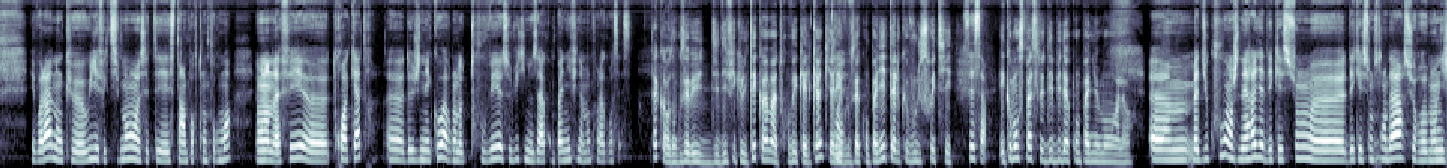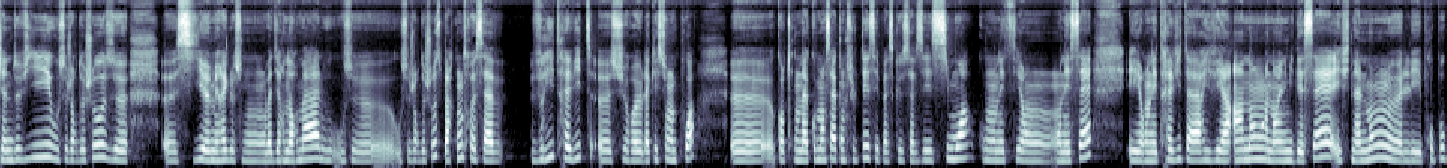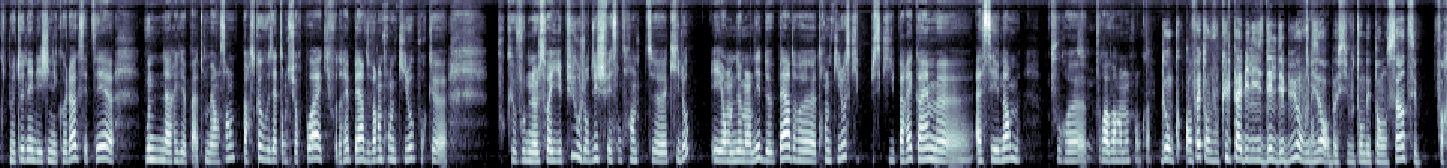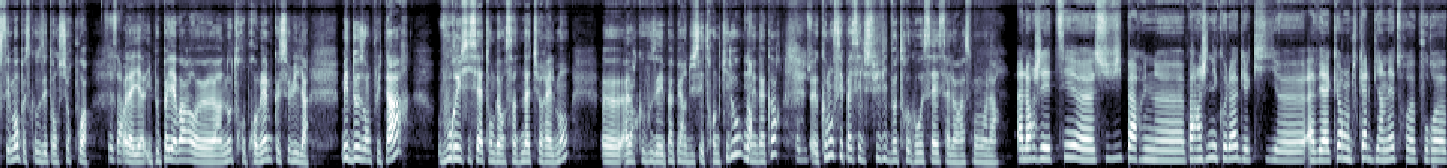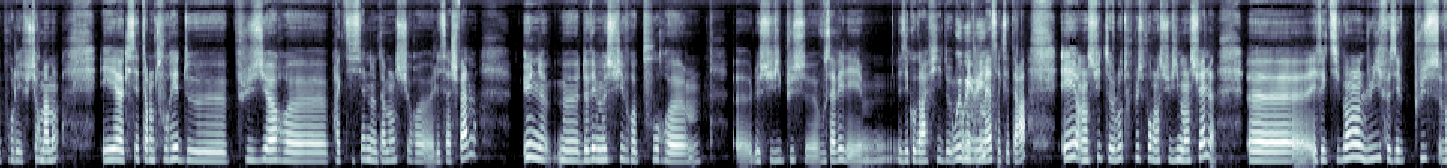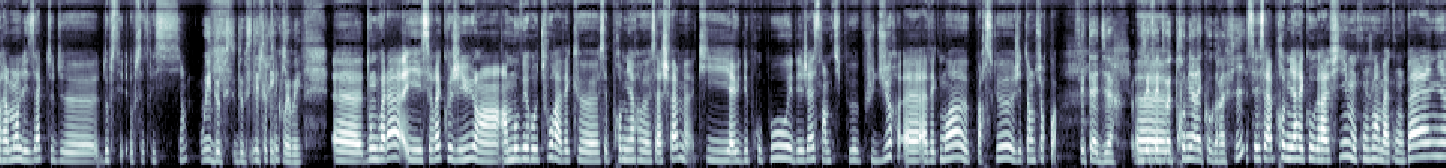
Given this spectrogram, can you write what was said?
et voilà, donc euh, oui, effectivement, c'était, c'était important pour moi. Et on en a fait 3-4 de gynéco avant de trouver celui qui nous a accompagnés finalement pour la grossesse. D'accord, donc vous avez eu des difficultés quand même à trouver quelqu'un qui allait Ouais. vous accompagner tel que vous le souhaitiez. C'est ça. Et comment se passe le début d'accompagnement alors? Euh, bah, du coup, en général, il y a des questions, euh, des questions standards sur euh, mon hygiène de vie ou ce genre de choses, euh, euh, si euh, mes règles sont, on va dire, normales ou, ou ce, ou ce genre de choses. Par contre, ça vrille très vite euh, sur euh, la question de poids. Euh, quand on a commencé à consulter, c'est parce que ça faisait six mois qu'on était en, essai et on est très vite arrivé à un an, un an et demi d'essai. Et finalement, euh, les propos que me tenaient les gynécologues, c'était euh, vous n'arrivez pas à tomber enceinte parce que vous êtes en surpoids et qu'il faudrait perdre 20-30 kilos pour que, pour que vous ne le soyez plus. Aujourd'hui, je fais 130 kilos et on me demandait de perdre euh, 30 kilos, ce qui, paraît quand même assez énorme pour, pour avoir un enfant. Quoi. Donc, en fait, on vous culpabilise dès le début en vous disant oh, bah, si vous tombez pas enceinte, c'est forcément parce que vous êtes en surpoids. Ça. Voilà, il ne peut pas y avoir un autre problème que celui-là. Mais deux ans plus tard, vous réussissez à tomber enceinte naturellement. Alors que vous n'avez pas perdu ces 30 kilos, on est d'accord Comment s'est passé le suivi de votre grossesse alors à ce moment-là? Alors j'ai été suivie par, une, par un gynécologue qui avait à cœur en tout cas le bien-être pour, pour les futures mamans et qui s'était entouré de plusieurs praticiennes, notamment sur les sages-femmes. Une me, devait me suivre pour euh, le suivi plus, euh, vous savez, les, les échographies de premier trimestre, etc. Et ensuite, l'autre plus pour un suivi mensuel. Euh, effectivement, lui faisait plus vraiment les actes d'obstétricien. Oui, d'obstétrique, oui, oui. donc voilà, et c'est vrai que j'ai eu un, mauvais retour avec cette première sage-femme qui a eu des propos et des gestes un petit peu plus durs avec moi parce que j'étais en surpoids. C'est-à-dire, vous avez fait votre première échographie? C'est sa première échographie, mon conjoint m'accompagne,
